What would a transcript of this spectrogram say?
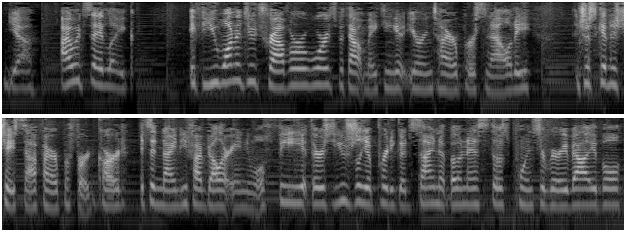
Yeah. I would say, like, if you want to do travel rewards without making it your entire personality, just get a Chase Sapphire preferred card. It's a $95 annual fee. There's usually a pretty good sign up bonus. Those points are very valuable.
